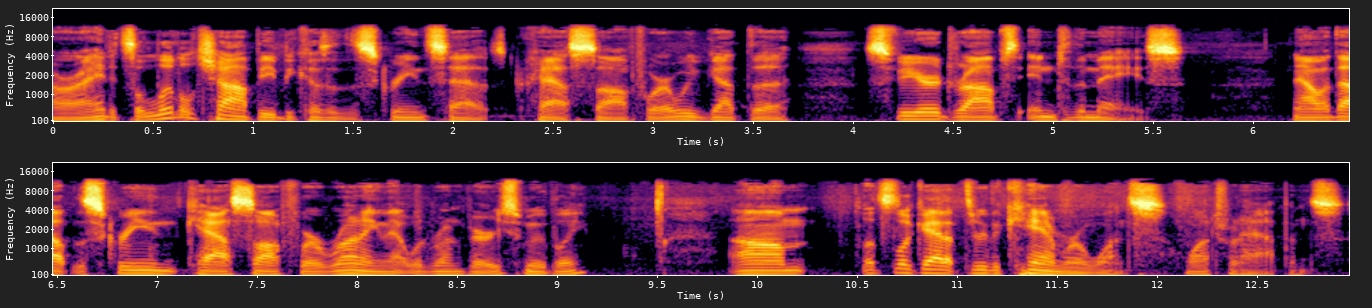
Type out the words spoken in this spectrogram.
all right, it's a little choppy because of the screencast software. We've got the sphere drops into the maze. Now, without the screencast software running, that would run very smoothly. Um, let's look at it through the camera once. Watch what happens.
